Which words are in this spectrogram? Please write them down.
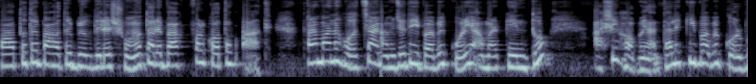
বাহাত্তর বাহাত্তর বিয়োগ দিলে শোনো তাহলে বাঘফল কত? আট। তার মানে হচ্ছে আমি যদি এইভাবে করি, আমার কিন্তু আশি হবে না। তাহলে কীভাবে করব?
